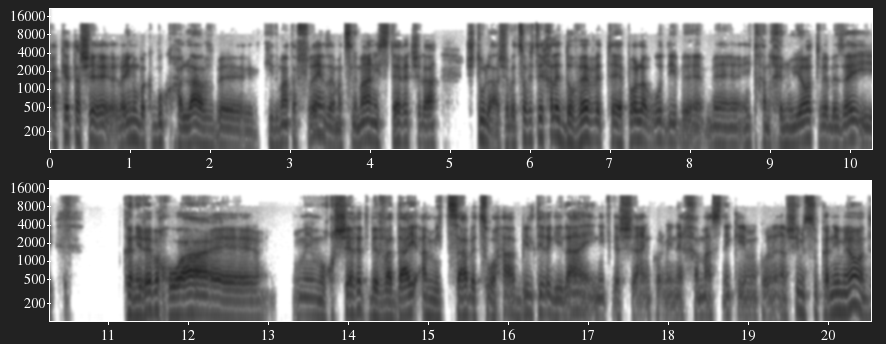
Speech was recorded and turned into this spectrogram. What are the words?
הקטע שראינו בקבוק חלב בקדמת הפריים, זה המצלמה הנסתרת של השתולה, שבסוף היא צריכה לדובב את אה, פולה רודי בהתחנחנויות, ובזה היא כנראה בחורה אה, מוכשרת, בוודאי אמיצה בצורה בלתי רגילה, היא נפגשה עם כל מיני חמאסניקים, עם כל מיני אנשים מסוכנים מאוד.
